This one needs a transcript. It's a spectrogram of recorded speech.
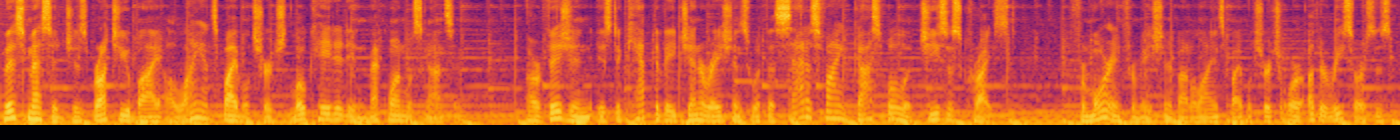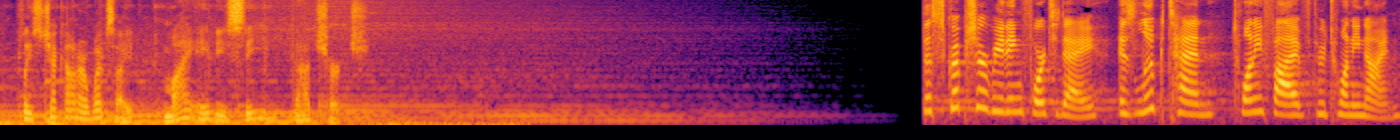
This message is brought to you by Alliance Bible Church located in Mequon, Wisconsin. Our vision is to captivate generations with the satisfying gospel of Jesus Christ. For more information about Alliance Bible Church or other resources, please check out our website, myabc.church. The scripture reading for today is Luke 10 25 through 29.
